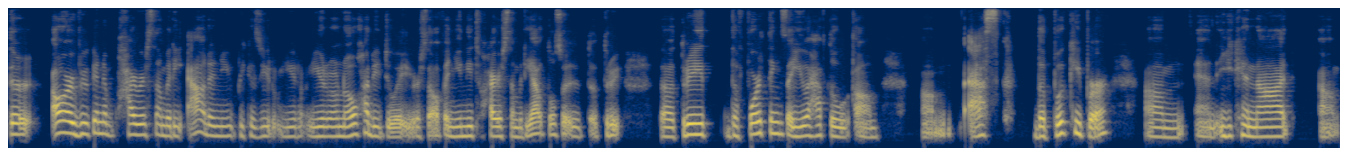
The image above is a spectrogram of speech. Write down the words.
there or if you're going to hire somebody out and you because you you don't, you don't know how to do it yourself and you need to hire somebody out those are the three the three the four things that you have to um, um ask the bookkeeper um, and you cannot um,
